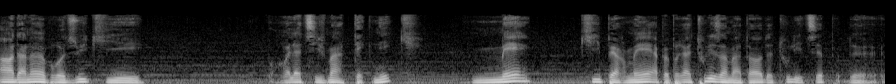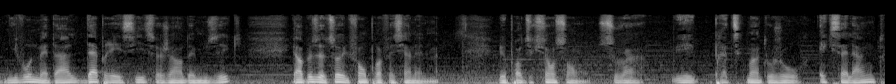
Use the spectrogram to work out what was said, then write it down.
en donnant un produit qui est relativement technique, mais qui permet à peu près à tous les amateurs de tous les types de niveaux de métal d'apprécier ce genre de musique. Et en plus de ça, ils le font professionnellement. Les productions sont souvent est pratiquement toujours excellente.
